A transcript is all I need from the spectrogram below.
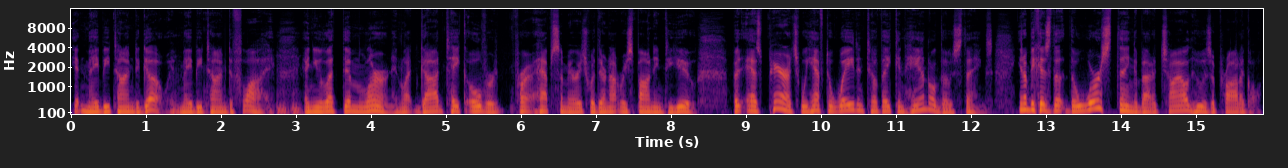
It may be time to go. It may be time to fly. Mm-hmm. And you let them learn and let God take over perhaps some areas where they're not responding to you. But as parents, we have to wait until they can handle those things. You know, because the, the worst thing about a child who is a prodigal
